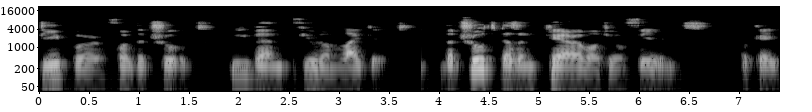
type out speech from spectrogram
deeper for the truth, even if you don't like it. The truth doesn't care about your feelings. Okay?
